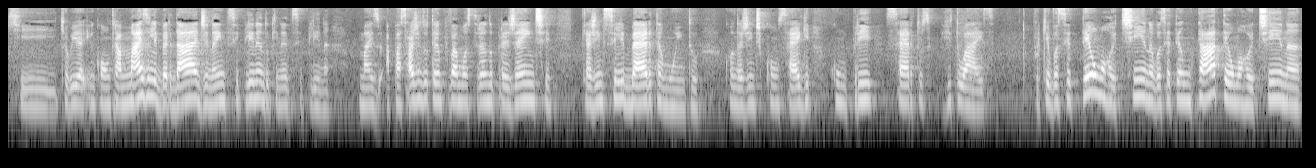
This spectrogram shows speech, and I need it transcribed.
que, que eu ia encontrar mais liberdade na indisciplina do que na disciplina. Mas a passagem do tempo vai mostrando pra gente que a gente se liberta muito quando a gente consegue cumprir certos rituais. Porque você ter uma rotina, você tentar ter uma rotina,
